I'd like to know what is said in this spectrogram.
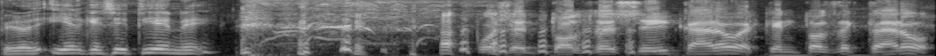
Pero, y el que sí tiene, pues entonces sí, claro, es que entonces, claro,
